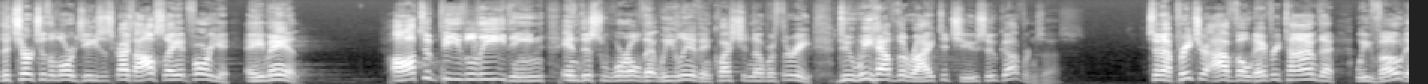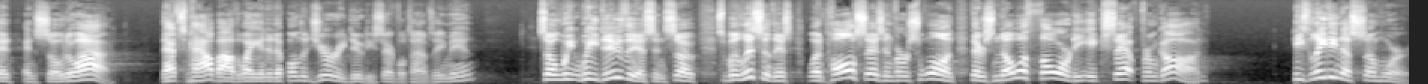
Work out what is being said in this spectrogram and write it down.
the church of the Lord Jesus Christ. I'll say it for you. Amen. Ought to be leading in this world that we live in. Question number three Do we have the right to choose who governs us? So, now, preacher, I vote every time that we vote, and, and so do I. That's how, by the way, ended up on the jury duty several times. Amen. So we, we do this. And so, so, but listen to this. When Paul says in verse 1, there's no authority except from God, He's leading us somewhere.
